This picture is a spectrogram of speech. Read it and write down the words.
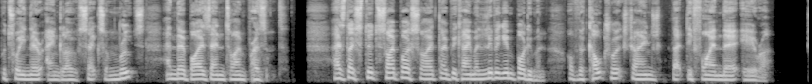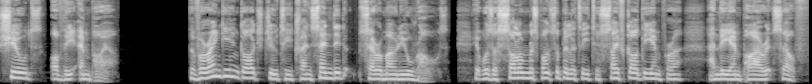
between their Anglo Saxon roots and their Byzantine present. As they stood side by side, they became a living embodiment of the cultural exchange that defined their era. Shields of the Empire. The Varangian Guard's duty transcended ceremonial roles. It was a solemn responsibility to safeguard the Emperor and the Empire itself,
